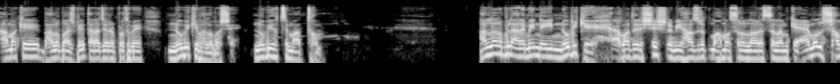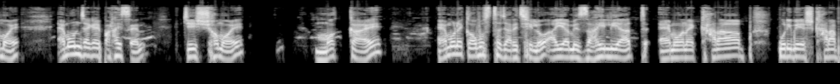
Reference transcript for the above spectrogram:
আমাকে ভালোবাসবে, তারা যেন প্রথমে নবীকে ভালোবাসে। নবী হচ্ছে মাধ্যম। আল্লাহ রবুল্লা আলমিন এই নবীকে, আমাদের শেষ নবী হজরত মোহাম্মদ সাল্লাহ সাল্লামকে এমন সময়, এমন জায়গায় পাঠাইছেন যে সময় মক্কায় এমন এক অবস্থা জারি ছিল, আইয়ামে জাহিলিয়াত এমন এক খারাপ পরিবেশ, খারাপ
